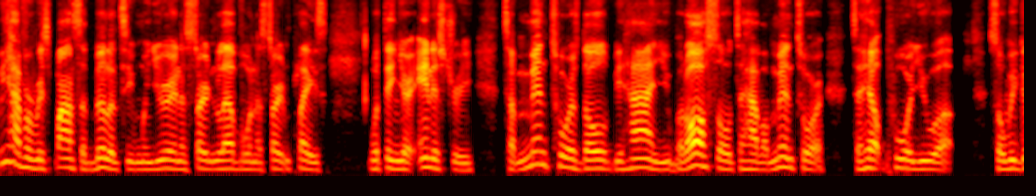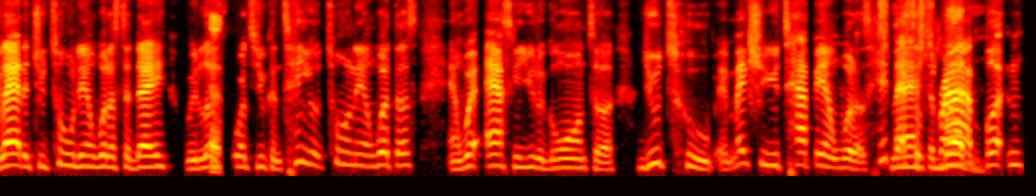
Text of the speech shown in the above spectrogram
We have a responsibility when you're in a certain level in a certain place within your industry to mentor those behind you, but also to have a mentor to help pull you up. So we're glad that you tuned in with us today. We look Yes. forward to you continue to tuning in with us, and we're asking you to go on to YouTube and make sure you tap in with us. Hit Smash that subscribe button. button.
